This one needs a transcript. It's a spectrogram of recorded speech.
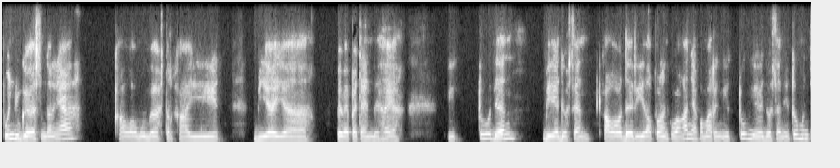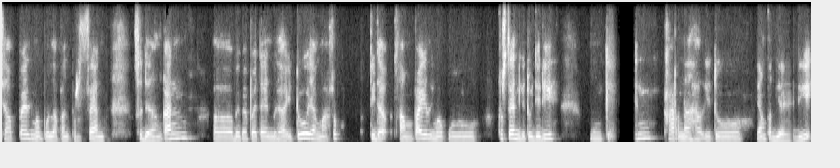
Pun juga sebenarnya kalau membahas terkait biaya BPPTNBH ya, itu dan biaya dosen. Kalau dari laporan keuangan yang kemarin itu biaya dosen itu mencapai 58%, sedangkan, uh, BPPTNBH itu yang masuk tidak sampai 50% gitu. Jadi mungkin karena hal itu yang terjadi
